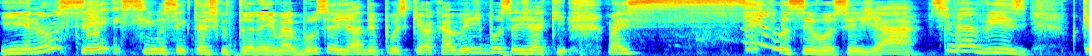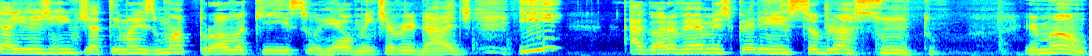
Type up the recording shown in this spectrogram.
E eu não sei se você que tá escutando aí vai bocejar depois que eu acabei de bocejar aqui, mas se você bocejar, se me avise, porque aí a gente já tem mais uma prova que isso realmente é verdade. E agora vem a minha experiência sobre o assunto. Irmão,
